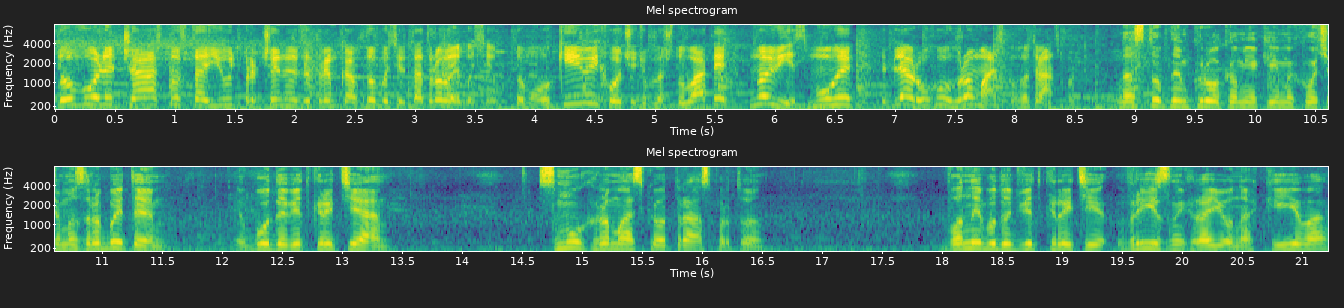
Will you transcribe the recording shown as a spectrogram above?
доволі часто стають причиною затримки автобусів та тролейбусів. Тому у Києві хочуть облаштувати нові смуги для руху громадського транспорту. Наступним кроком, який ми хочемо зробити, буде відкриття смуг громадського транспорту. Вони будуть відкриті в різних районах Києва.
